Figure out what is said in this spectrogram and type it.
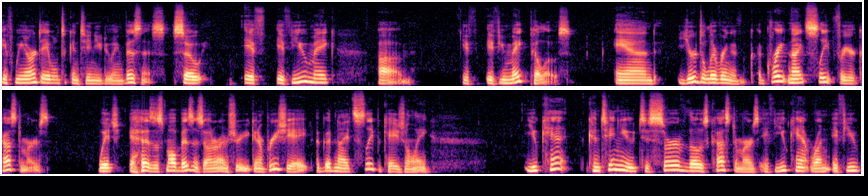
if we aren't able to continue doing business. So if if you make um, if if you make pillows and you're delivering a, a great night's sleep for your customers, which, as a small business owner, I'm sure you can appreciate a good night's sleep occasionally. You can't continue to serve those customers if you can't run, if you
